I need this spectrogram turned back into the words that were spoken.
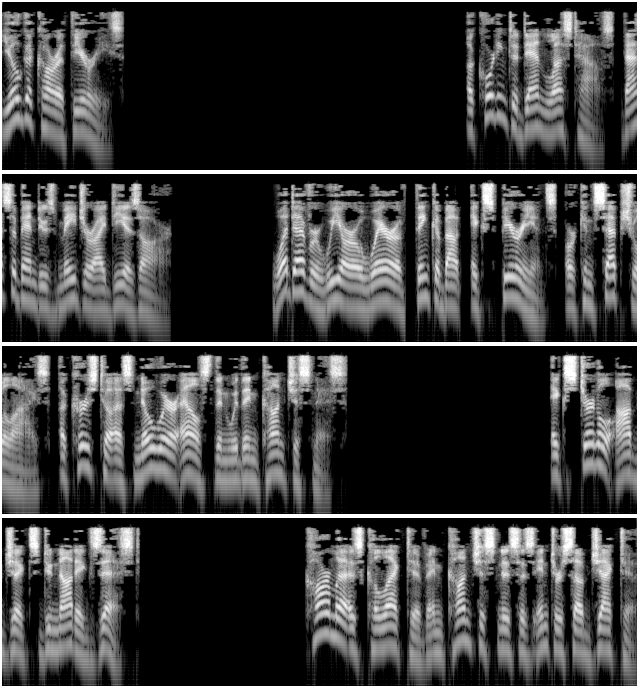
Yogacara theories According to Dan Lusthaus, Vasubandhu's major ideas are Whatever we are aware of, think about, experience, or conceptualize, occurs to us nowhere else than within consciousness. External objects do not exist. Karma is collective and consciousness is intersubjective.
